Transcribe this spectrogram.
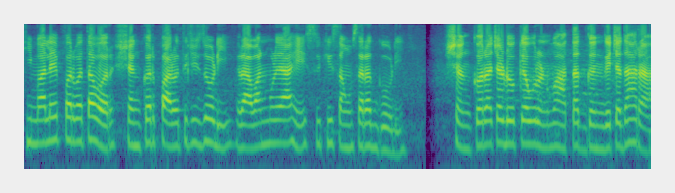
हिमालय पर्वतावर शंकर पार्वतीची जोडी रावांमुळे आहे सुखी संसारात गोडी. शंकराच्या डोक्यावरून वाहतात गंगेच्या धारा.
